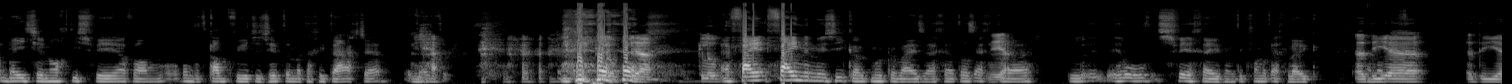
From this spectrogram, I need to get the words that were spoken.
een beetje nog die sfeer van rond het kampvuurtje zitten met een gitaartje. Ja. Klopt, ja. Klopt. En fijn- fijne muziek ook, moet ik erbij zeggen. Het was echt Ja. eh, heel sfeergevend. Ik vond het echt leuk. Eh, die, eh, die,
